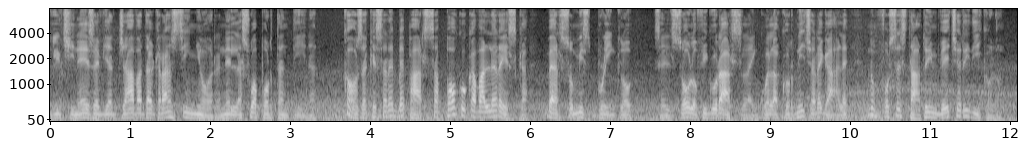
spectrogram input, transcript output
Il cinese viaggiava da gran signore nella sua portantina, cosa che sarebbe parsa poco cavalleresca verso Miss Brinklow se il solo figurarsela in quella cornice regale non fosse stato invece ridicolo.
